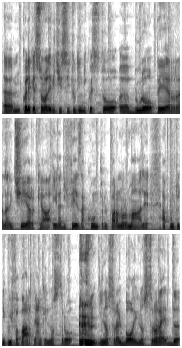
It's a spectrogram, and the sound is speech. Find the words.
ehm, quelle che sono le vicissitudini di questo eh, bureau per la ricerca e la difesa contro il paranormale, appunto di cui fa parte anche il nostro, il nostro Hellboy, il nostro Red,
